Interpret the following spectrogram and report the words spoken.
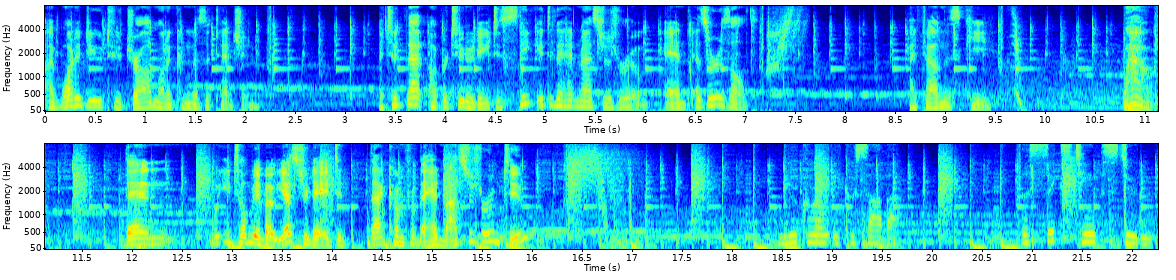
I wanted you to draw Monokuma's attention. I took that opportunity to sneak into the headmaster's room, and as a result, I found this key. Wow. Then, what you told me about yesterday, did that come from the headmaster's room too? Mukuro Ikusaba, the 16th student,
